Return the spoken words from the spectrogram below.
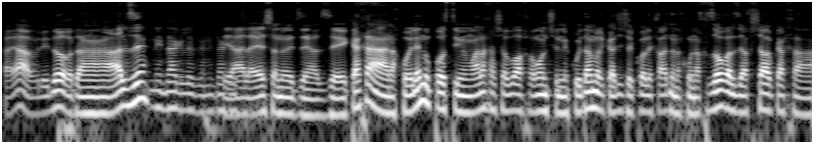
חייב, לידור, אתה על זה? נדאג לזה, נדאג לזה. יאללה, יש לנו את זה. אז אה, ככה, אנחנו העלינו פוסטים במהלך השבוע האחרון של נקודה מרכזית של כל אחד, אנחנו נחזור על זה עכשיו ככה.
